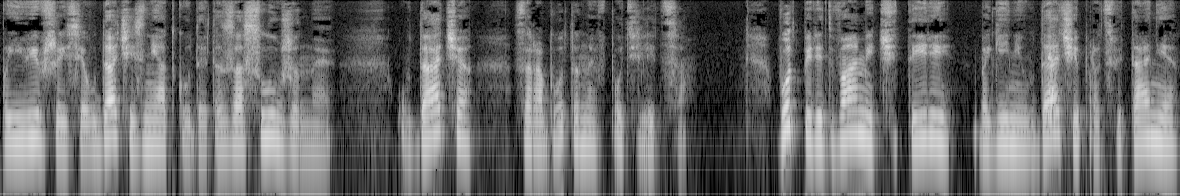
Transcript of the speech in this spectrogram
появившаяся удача из ниоткуда, это заслуженная удача, заработанная в поте лица. Вот перед вами четыре богини удачи, процветания,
